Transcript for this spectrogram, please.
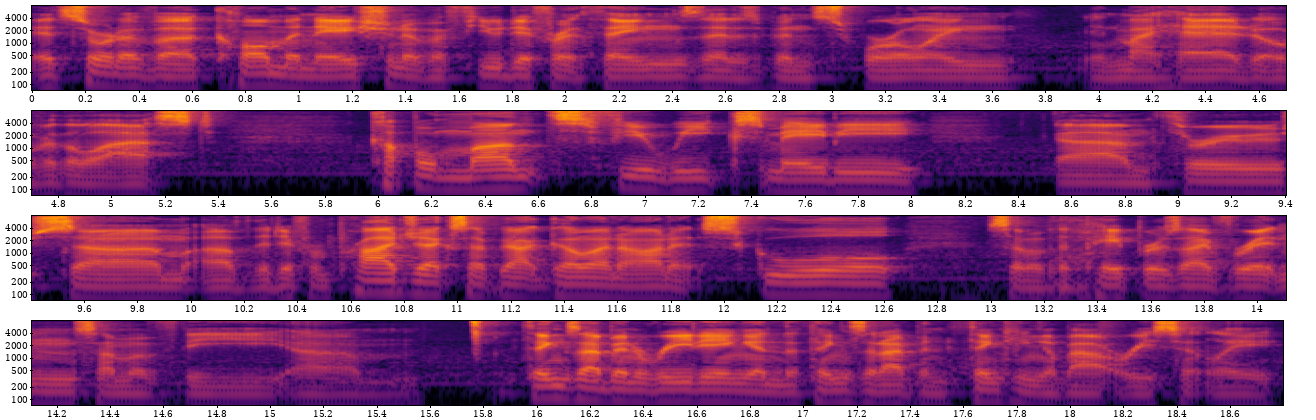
It's sort of a culmination of a few different things that has been swirling in my head over the last couple months, few weeks maybe, um, through some of the different projects I've got going on at school, some of the papers I've written, some of the um, things I've been reading, and the things that I've been thinking about recently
